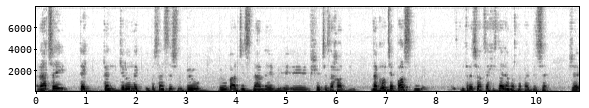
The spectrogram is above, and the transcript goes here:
raczej te, ten kierunek impersonalistyczny był, był bardziej znany y, w świecie zachodnim. Na gruncie polskim interesująca historia, można powiedzieć, że, że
